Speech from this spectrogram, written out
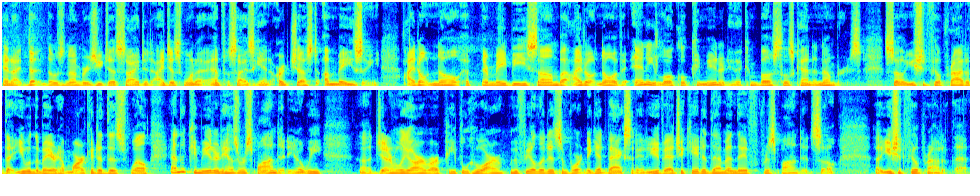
And I, th- those numbers you just cited, I just want to emphasize again, are just amazing. I don't know if there may be some, but I don't know of any local community that can boast those kind of numbers. So you should feel proud of that. You and the mayor have marketed this well, and the community has responded. You know, we uh, generally are, are people who are who feel that it's important to get vaccinated. You've educated them, and they've responded. So uh, you should feel proud of that.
